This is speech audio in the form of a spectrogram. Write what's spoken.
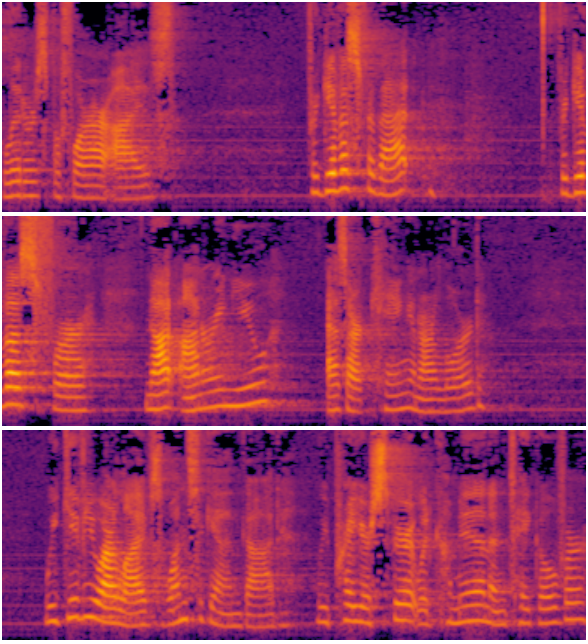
glitters before our eyes. Forgive us for that. Forgive us for not honoring you as our King and our Lord. We give you our lives once again, God. We pray your Spirit would come in and take over.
